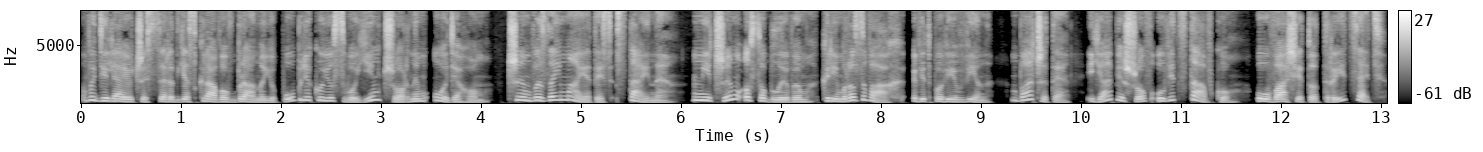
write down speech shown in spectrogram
виділяючись серед яскраво вбраною публікою своїм чорним одягом. Чим ви займаєтесь, стайне? Нічим особливим, крім розваг, відповів він. Бачите, я пішов у відставку. У ваші то 30?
